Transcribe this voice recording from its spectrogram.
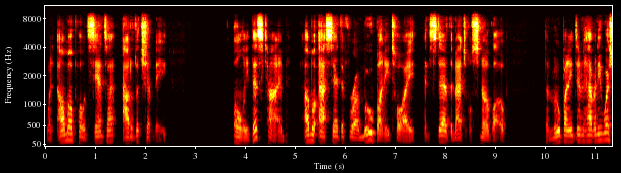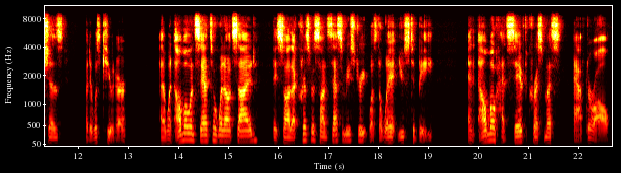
when Elmo pulled Santa out of the chimney. Only this time, Elmo asked Santa for a Moo Bunny toy instead of the magical snow globe. The Moo Bunny didn't have any wishes, but it was cuter and when Elmo and Santa went outside, they saw that Christmas on Sesame Street was the way it used to be, and Elmo had saved Christmas after all.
